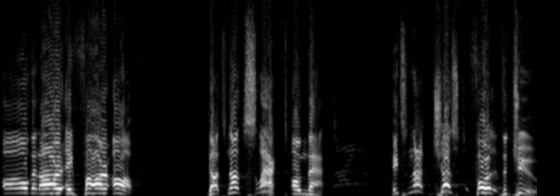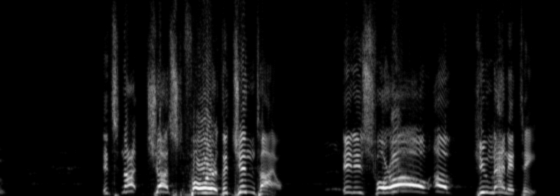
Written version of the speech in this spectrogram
all that are afar off. God's not slacked on that. It's not just for the Jew. It's not just for the Gentile. It is for all of humanity.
